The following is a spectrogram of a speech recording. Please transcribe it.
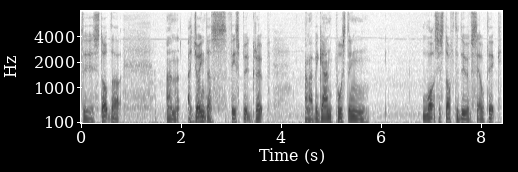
to stop that. and I joined this Facebook group, and I began posting lots of stuff to do with Celtic.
